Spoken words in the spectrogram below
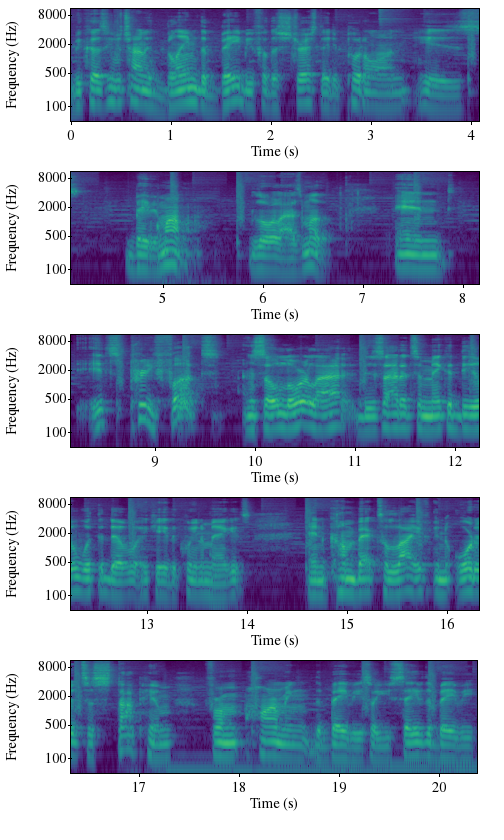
because he was trying to blame the baby for the stress that he put on his baby mama, Lorelai's mother. And it's pretty fucked. And so Lorelai decided to make a deal with the devil, aka the Queen of Maggots, and come back to life in order to stop him from harming the baby. So you save the baby,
